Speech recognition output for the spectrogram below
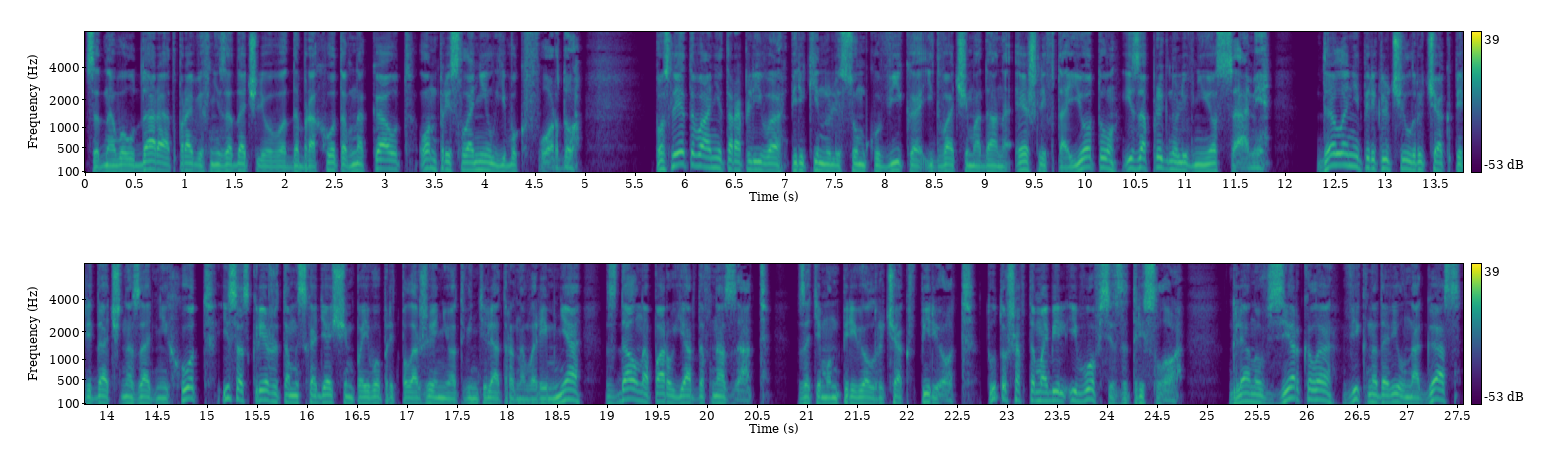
С одного удара, отправив незадачливого доброхота в нокаут, он прислонил его к Форду. После этого они торопливо перекинули сумку Вика и два чемодана Эшли в «Тойоту» и запрыгнули в нее сами. Делани переключил рычаг передач на задний ход и со скрежетом, исходящим по его предположению от вентиляторного ремня, сдал на пару ярдов назад. Затем он перевел рычаг вперед. Тут уж автомобиль и вовсе затрясло. Глянув в зеркало, Вик надавил на газ,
